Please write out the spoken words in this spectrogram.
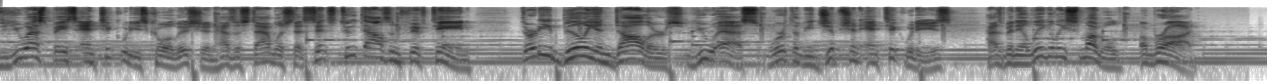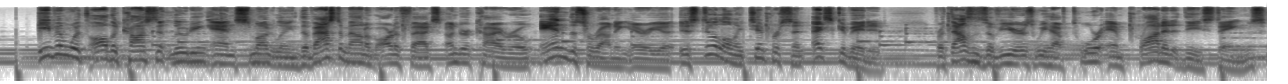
The US-based Antiquities Coalition has established that since 2015, $30 billion US worth of Egyptian antiquities has been illegally smuggled abroad. Even with all the constant looting and smuggling, the vast amount of artifacts under Cairo and the surrounding area is still only 10% excavated, for thousands of years, we have tore and prodded these things,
